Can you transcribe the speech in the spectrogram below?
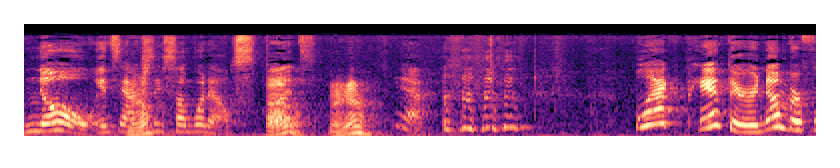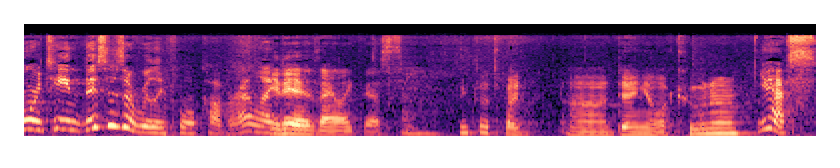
No, it's No? actually someone else. But Oh, I know. yeah. Black Panther number 14. This is a really cool cover. I like It it. is, I like this. I think that's by uh, Daniel Acuna. Yes.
